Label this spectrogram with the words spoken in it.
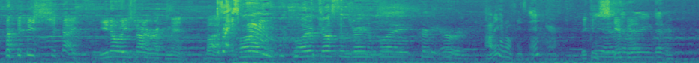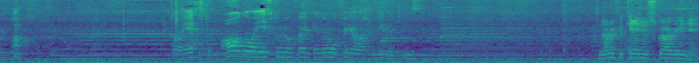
you know what he's trying to recommend. But What if, hmm. what if Justin's ready to play Kirby Urban? I don't even know if he's in here. You can is, skip it. dinner. Oh. Go ask him. I'll go ask him real quick, and then we'll figure out what's for dinner. Please. Notification Square Enix.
